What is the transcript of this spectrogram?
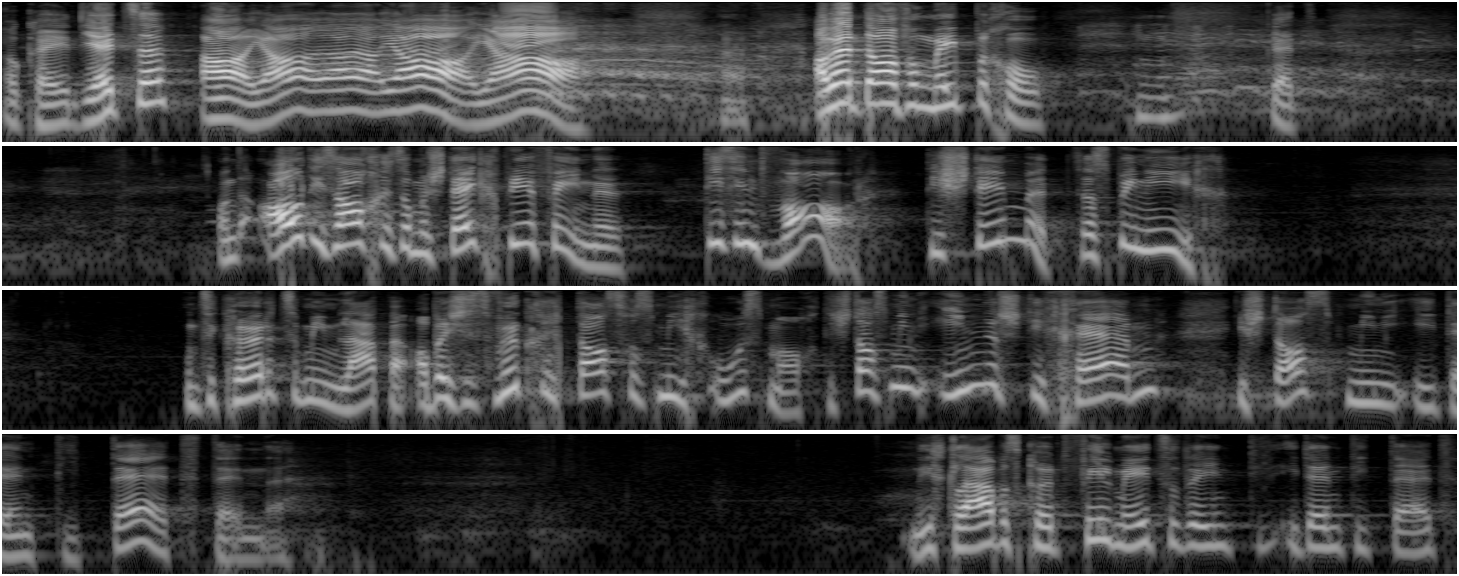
Okay, und jetzt? Ah, ja, ja, ja, ja. Aber er hat den Anfang mitbekommen. Gut. Und all die Sachen, die wir Steckbrief finden, die sind wahr. Die stimmen. Das bin ich. Und sie gehören zu meinem Leben. Aber ist es wirklich das, was mich ausmacht? Ist das mein innerster Kern? Ist das meine Identität denn? Und ich glaube, es gehört viel mehr zu der Identität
